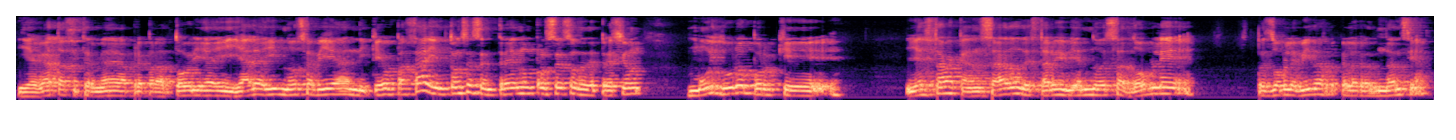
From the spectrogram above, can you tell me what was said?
Y a gatas y terminé la preparatoria y ya de ahí no sabía ni qué iba a pasar. Y entonces entré en un proceso de depresión muy duro porque ya estaba cansado de estar viviendo esa doble, pues doble vida, porque la redundancia,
